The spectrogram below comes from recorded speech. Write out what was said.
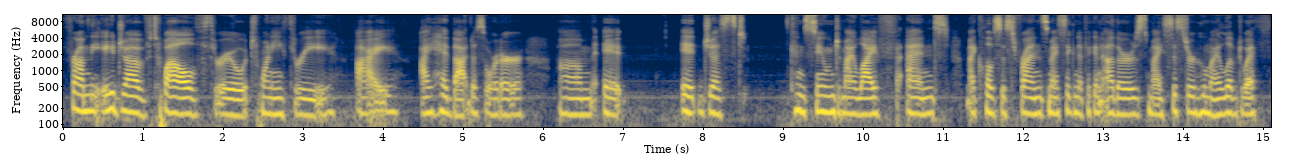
from the age of 12 through 23, I I hid that disorder. Um, it it just consumed my life and my closest friends, my significant others, my sister whom I lived with.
